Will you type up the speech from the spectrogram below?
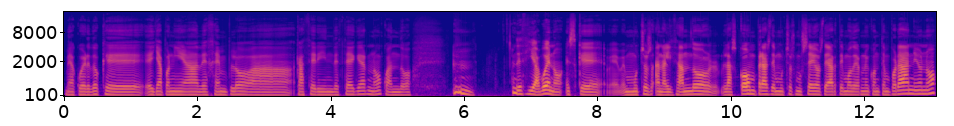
Me acuerdo que ella ponía de ejemplo a Catherine de Zeger, ¿no? Cuando decía, bueno, es que eh, muchos analizando las compras de muchos museos de arte moderno y contemporáneo, ¿no?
